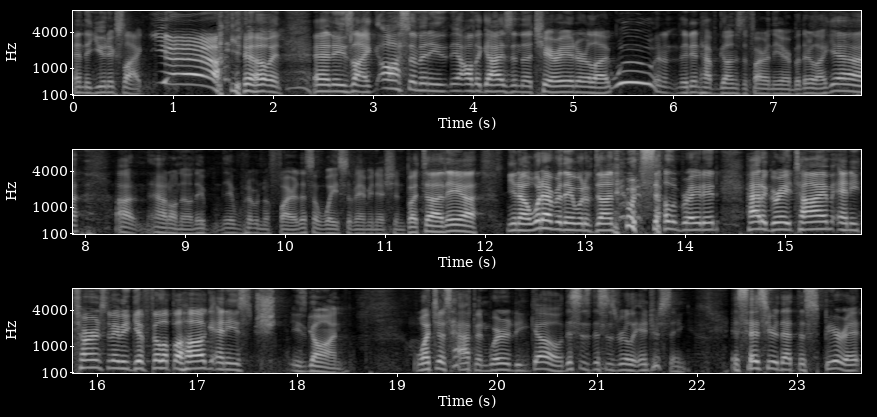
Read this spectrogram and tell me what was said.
and the eunuch's like, yeah, you know, and, and he's like, awesome. And he, all the guys in the chariot are like, woo. And they didn't have guns to fire in the air, but they're like, yeah, uh, I don't know. They, they wouldn't have fired. That's a waste of ammunition. But uh, they, uh, you know, whatever they would have done, they would have celebrated, had a great time. And he turns to maybe give Philip a hug, and he's, shh, he's gone. What just happened? Where did he go? This is, this is really interesting it says here that the Spirit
